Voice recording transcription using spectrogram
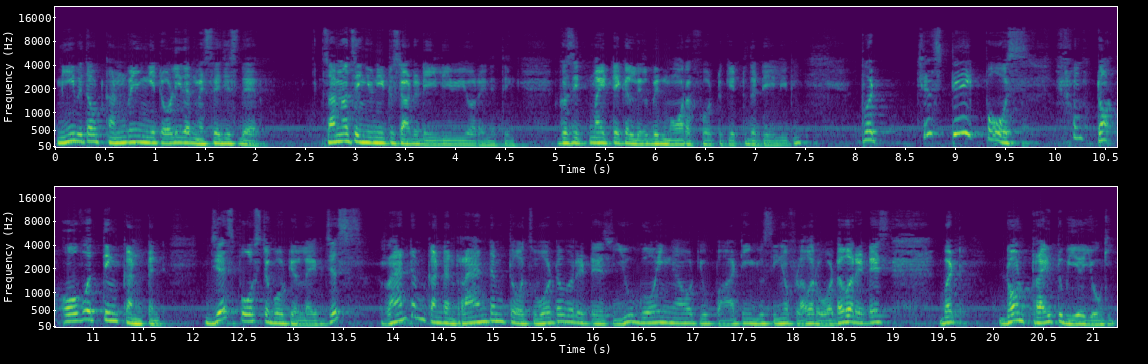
Me without conveying it, only that message is there. So I'm not saying you need to start a daily V or anything because it might take a little bit more effort to get to the daily V. But just take posts. Don't overthink content. Just post about your life. Just random content, random thoughts, whatever it is. You going out, you partying, you seeing a flower, whatever it is. But don't try to be a yogi.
